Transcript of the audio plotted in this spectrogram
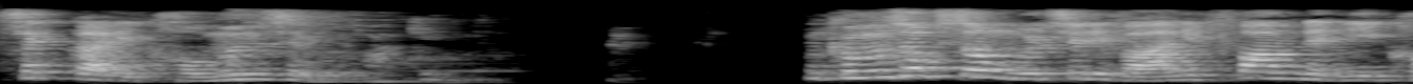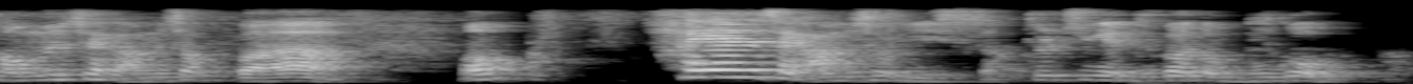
색깔이 검은색으로 바뀝니다. 금속성 물질이 많이 포함된 이 검은색 암석과 어? 하얀색 암석이 있어. 둘 중에 누가 더 무거울까?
